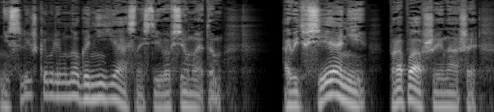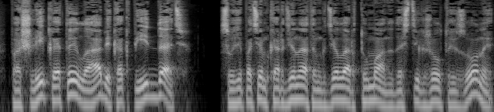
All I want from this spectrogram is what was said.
Не слишком ли много неясностей во всем этом? А ведь все они, пропавшие наши, пошли к этой лабе, как пить дать. Судя по тем координатам, где лар тумана достиг желтой зоны,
